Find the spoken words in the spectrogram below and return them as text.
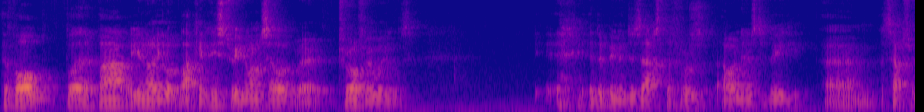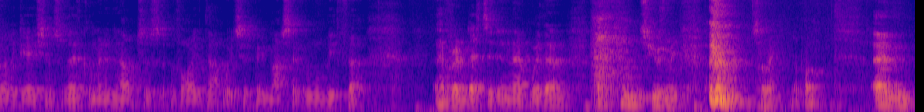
they've all played a part. But, you know, you look back in history and you want to celebrate trophy wins it'd have been a disaster for us, our names to be um, attached to relegation. So they've come in and helped us avoid that, which has been massive, and we'll be for ever indebted in that with them. Excuse me. Sorry, no problem. Um,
